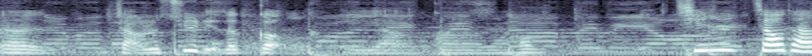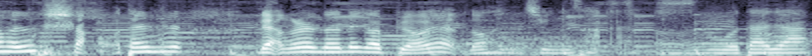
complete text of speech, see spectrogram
嗯、找了剧里的梗一样啊，然后其实交谈很少，但是两个人的那个表演都很精彩，嗯、如果大家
